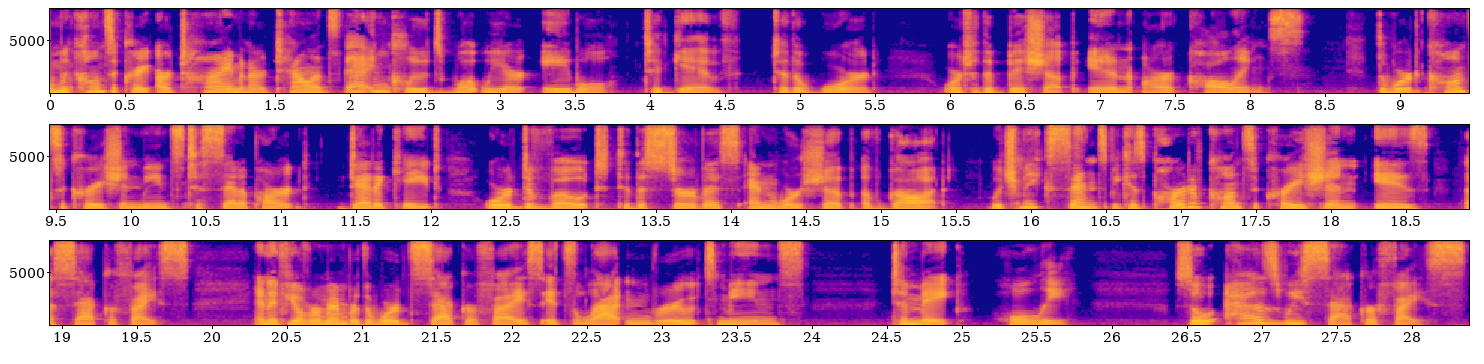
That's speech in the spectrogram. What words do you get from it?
When we consecrate our time and our talents, that includes what we are able to give to the ward or to the bishop in our callings. The word consecration means to set apart, dedicate, or devote to the service and worship of God, which makes sense because part of consecration is a sacrifice. And if you'll remember the word sacrifice, its Latin root means to make holy. So as we sacrifice,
